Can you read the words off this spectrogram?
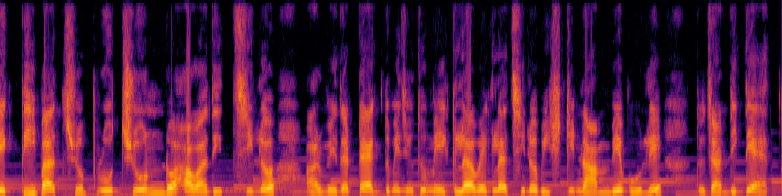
দেখতেই পাচ্ছ প্রচণ্ড হাওয়া দিচ্ছিল আর ওয়েদারটা একদমই যেহেতু মেঘলা মেঘলা ছিল, বৃষ্টি নামবে বলে, তো চারদিক দিয়ে এত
